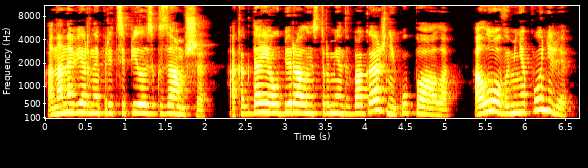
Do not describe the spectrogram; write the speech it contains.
Она, наверное, прицепилась к замше, а когда я убирал инструмент в багажник, упала. Алло, вы меня поняли?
